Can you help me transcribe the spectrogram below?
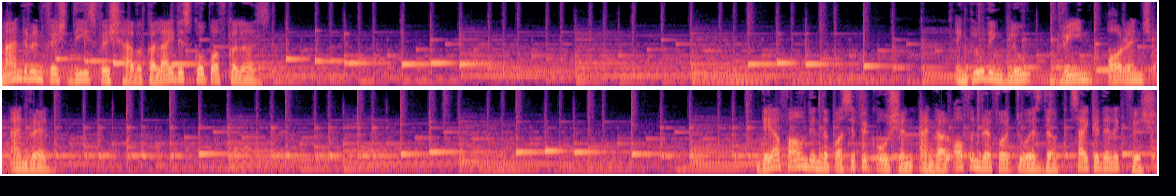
Mandarin fish These fish have a kaleidoscope of colors. including blue, green, orange, and red. They are found in the Pacific Ocean and are often referred to as the psychedelic fish.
